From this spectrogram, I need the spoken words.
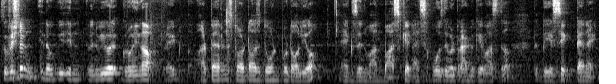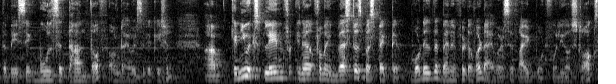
So, Krishnan, you know, in, when we were growing up, right, our parents taught us don't put all your eggs in one basket. I suppose they were trying to give us the, the basic tenet, the basic mool siddhant of, of diversification. Um, can you explain fr- a, from an investor's perspective, what is the benefit of a diversified portfolio of stocks?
